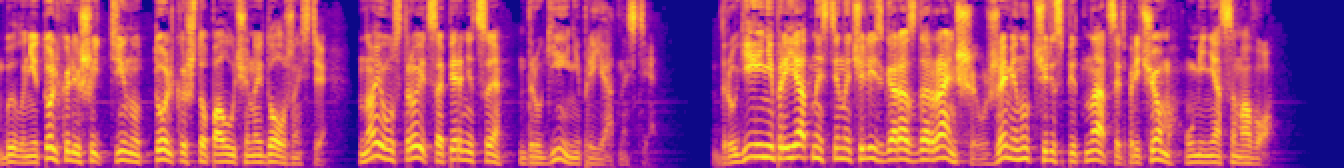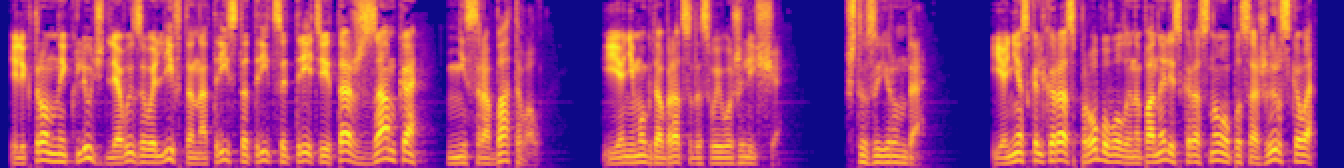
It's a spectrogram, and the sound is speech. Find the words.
было не только лишить Тину только что полученной должности, но и устроить сопернице другие неприятности. Другие неприятности начались гораздо раньше, уже минут через 15, причем у меня самого. Электронный ключ для вызова лифта на 333 этаж замка не срабатывал, и я не мог добраться до своего жилища. Что за ерунда? Я несколько раз пробовал и на панели скоростного пассажирского,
